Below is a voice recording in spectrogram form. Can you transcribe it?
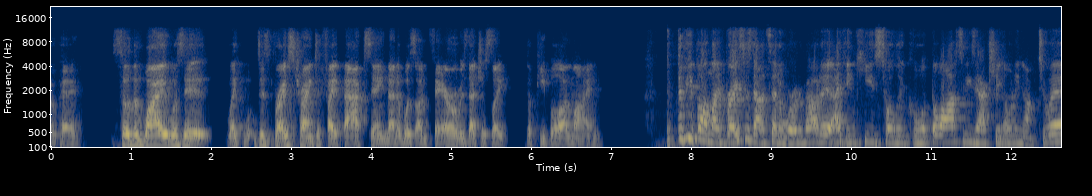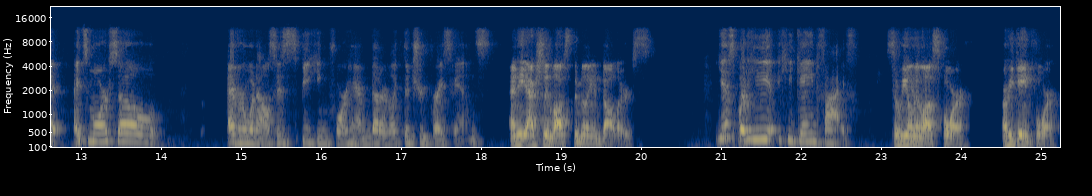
Okay, so then why was it like? Does Bryce trying to fight back, saying that it was unfair, or was that just like the people online? The people online, Bryce has not said a word about it. I think he's totally cool with the loss and he's actually owning up to it. It's more so everyone else is speaking for him that are like the true Bryce fans. And he actually lost the million dollars. Yes, but he he gained five. So he only Yeah. lost four, or he gained four.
